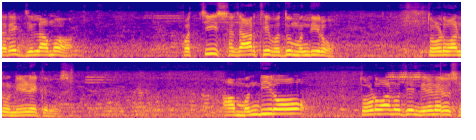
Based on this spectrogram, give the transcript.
દરેક જિલ્લામાં પચીસ હજારથી વધુ મંદિરો તોડવાનો નિર્ણય કર્યો છે. આ મંદિરો તોડવાનો જે નિર્ણય છે,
